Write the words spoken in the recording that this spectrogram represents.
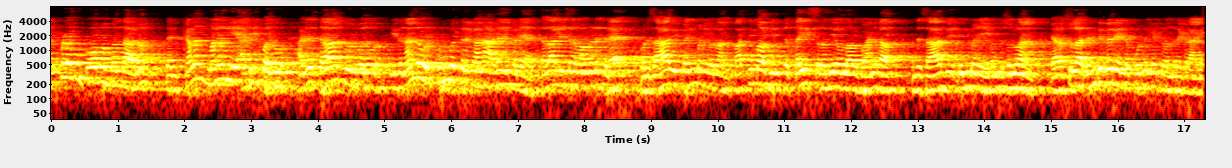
எவ்வளவு கோபம் வந்தாலும் தன் கணவன் மனைவியை அடிப்பதோ அல்லது தலாக் கொள்வதோ இது நல்ல ஒரு குடும்பத்திற்கான அழகு கிடையாது. சலாலி செல்லம் ஒரு சஹாபி பெண்மணி வருவாங்க. ஃபாத்திமா பின் கைஸ் ரதியுல்லாஹு அண்ணா அந்த சஹாபி பெண்மணியை வந்து சொல்லுவாங்க யார் ரசூலா ரெண்டு பேர் என்னை பொண்ணு கேட்டு வந்திருக்கிறாங்க.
